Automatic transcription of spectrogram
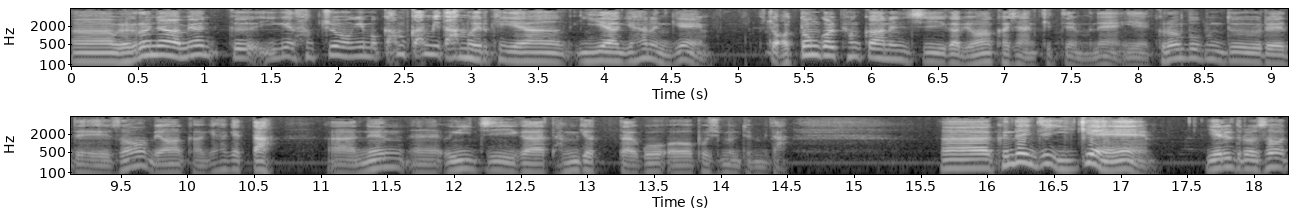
어, 왜 그러냐 하면 그 이게 학종이 뭐 깜깜이다 뭐 이렇게 이야, 이야기하는 게 어떤 걸 평가하는지가 명확하지 않기 때문에 예, 그런 부분들에 대해서 명확하게 하겠다는 의지가 담겼다고 어, 보시면 됩니다. 아, 근데 이제 이게 예를 들어서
